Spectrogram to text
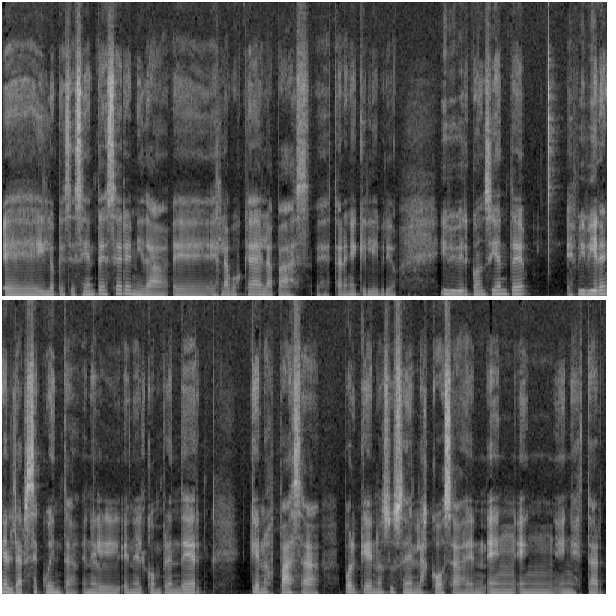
Eh, y lo que se siente es serenidad, eh, es la búsqueda de la paz, es estar en equilibrio. Y vivir consciente es vivir en el darse cuenta, en el, en el comprender qué nos pasa, por qué nos suceden las cosas, en, en, en, estar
